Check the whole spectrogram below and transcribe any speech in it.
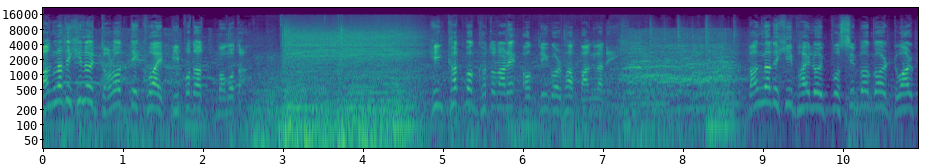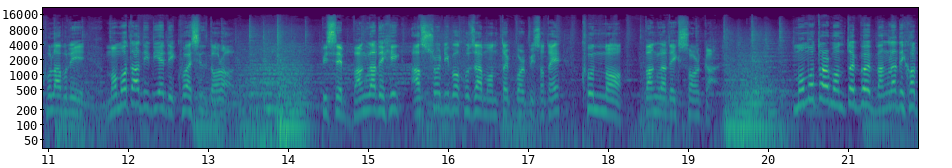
বাংলাদেশীলৈ দৰত দেখুৱাই বিপদত মমতা। হিংসাত্মক ঘটনাৰে অগ্নিগৰ্ভা বাংলাদেশ। বাংলাদেশী ভাইলৈ পশ্চিমবংগৰ দুৱাৰ খোলা বুলি মমতা দিদিয়ে দেখুৱাইছিল দৰত পিছে বাংলাদেশীক আশ্ৰয় দিব খোজা মন্তব্যৰ পিছতে ক্ষুণ্ণ বাংলাদেশ চৰকাৰ। মমতাৰ মন্তব্যই বাংলাদেশত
